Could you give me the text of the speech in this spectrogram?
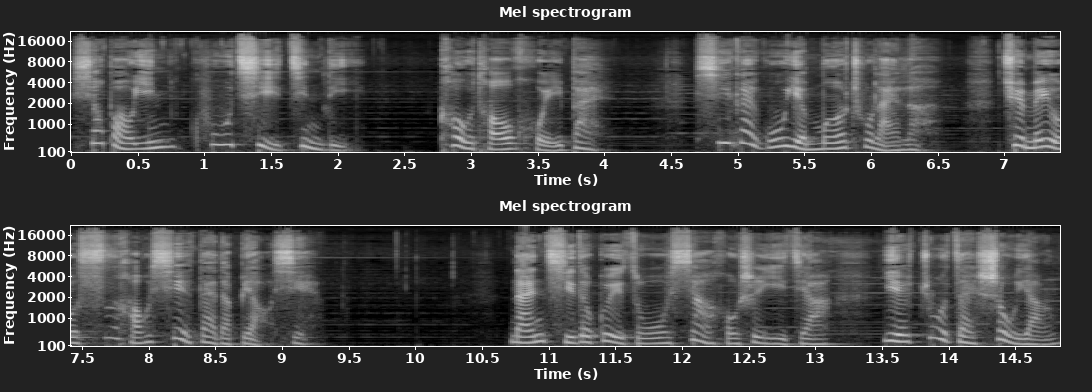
萧宝银哭泣尽礼，叩头回拜，膝盖骨也磨出来了，却没有丝毫懈怠的表现。南齐的贵族夏侯氏一家也住在寿阳，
